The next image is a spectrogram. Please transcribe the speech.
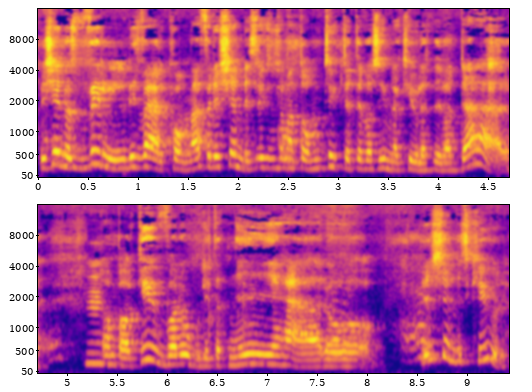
Vi kände oss väldigt välkomna för det kändes liksom som att de tyckte att det var så himla kul att vi var där. De bara, gud vad roligt att ni är här och det kändes kul.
